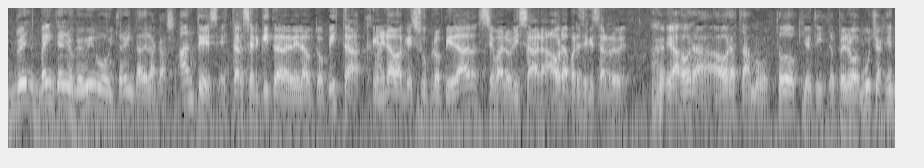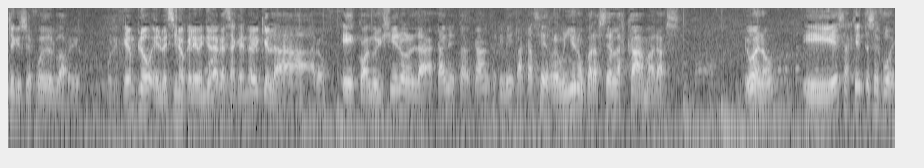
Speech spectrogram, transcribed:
Ve- 20 años que vivo y 30 de la casa. Antes, estar cerquita de la autopista generaba que su propiedad se valorizara. Ahora parece que es al revés. Ahora, ahora estamos todos quietitos, pero mucha gente que se fue del barrio. Por ejemplo, el vecino que le vendió la casa a Eh, gendarme. claro. Eh, cuando hicieron la, acá en esta, ca- en esta casa se reunieron para hacer las cámaras. Y bueno, y esa gente se fue,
